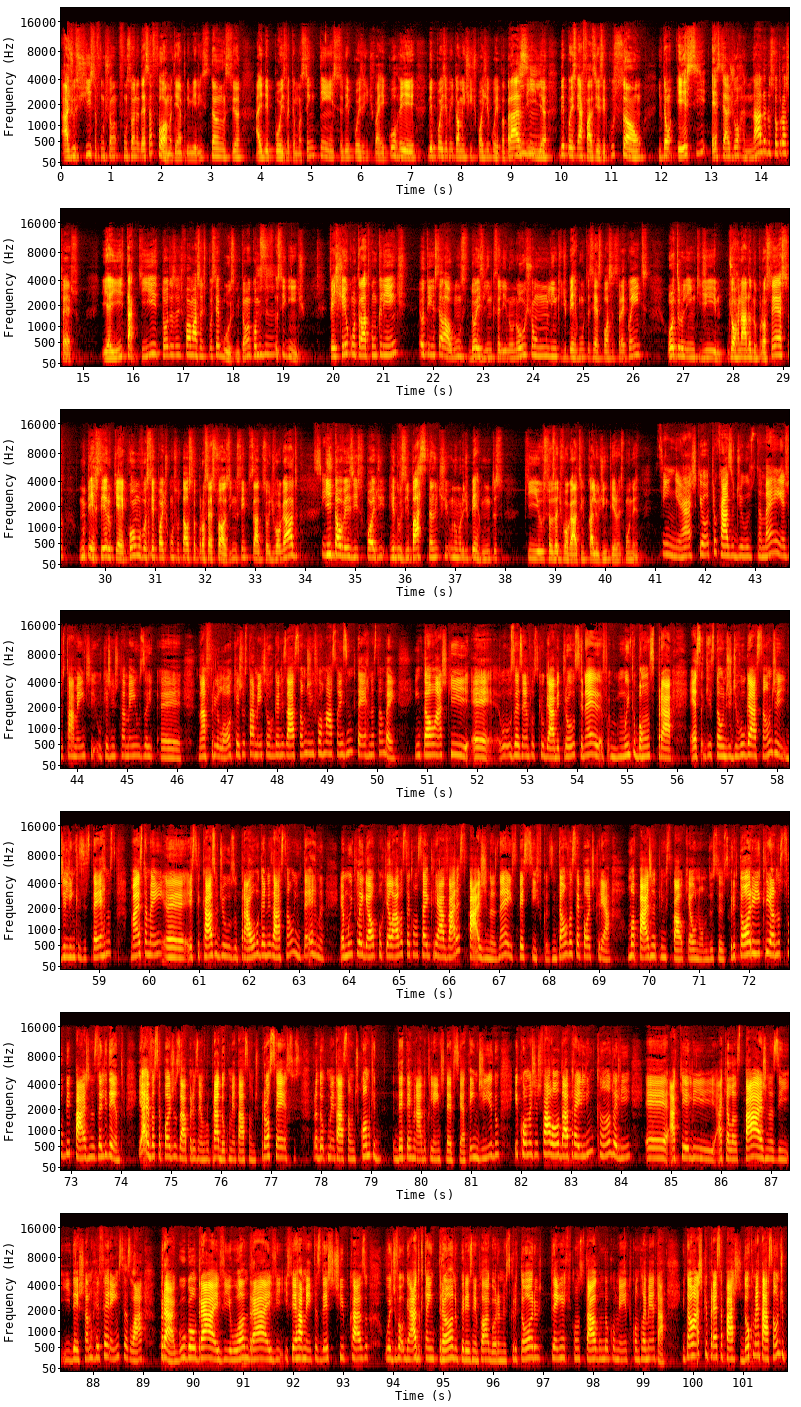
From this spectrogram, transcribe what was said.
a justiça funciona, funciona dessa forma. Tem a primeira instância, aí depois vai ter uma sentença, depois a gente vai recorrer, depois, eventualmente, a gente pode recorrer para Brasília, uhum. depois tem a fase de execução. Então, esse, essa é a jornada do seu processo. E aí tá aqui todas as informações que você busca. Então é como uhum. o seguinte: fechei o contrato com o cliente, eu tenho, sei lá, alguns dois links ali no Notion, um link de perguntas e respostas frequentes, outro link de jornada do processo, um terceiro que é como você pode consultar o seu processo sozinho, sem precisar do seu advogado. Sim. E talvez isso pode reduzir bastante o número de perguntas que os seus advogados têm que ficar ali o dia inteiro respondendo. Sim, acho que outro caso de uso também é justamente o que a gente também usa é, na Freeló, que é justamente a organização de informações internas também. Então, acho que é, os exemplos que o Gabi trouxe, né, muito bons para essa questão de divulgação de, de links externos, mas também é, esse caso de uso para organização interna é muito legal porque lá você consegue criar várias páginas né, específicas. Então, você pode criar uma página principal, que é o nome do seu escritório, e criando subpáginas ali dentro. E aí você pode usar, por exemplo, para documentação de processos, para documentação de como que determinado cliente deve ser atendido. E como a gente falou, dá para ir linkando ali é, aquele, aquelas páginas e, e deixando referências lá para Google Drive, OneDrive e ferramentas desse tipo, caso o advogado que está entrando, por exemplo, agora no escritório, tenha que consultar algum documento complementar. Então, acho que para essa parte de documentação de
